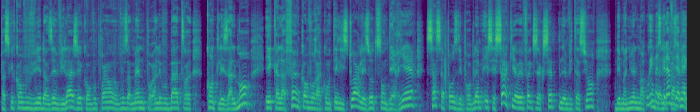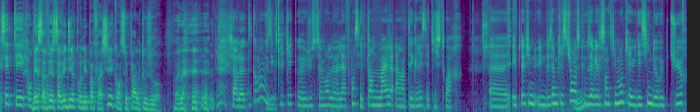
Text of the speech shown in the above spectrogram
Parce que quand vous vivez dans un village et qu'on vous prend, on vous amène pour aller vous battre contre les Allemands, et qu'à la fin, quand vous racontez l'histoire, les autres sont derrière, ça, ça pose des problèmes. Et c'est ça qui avait fait que j'accepte l'invitation d'Emmanuel Macron. Oui, parce que là, vous avez accepté. Mais ça, fait, ça veut dire qu'on n'est pas fâché, qu'on se parle toujours. Voilà. Charlotte. Comment vous expliquez que justement la France ait tant de mal à intégrer cette histoire? Euh, et peut-être une, deuxième question, est-ce que mhm. vous avez le sentiment qu'il y a eu des signes de rupture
